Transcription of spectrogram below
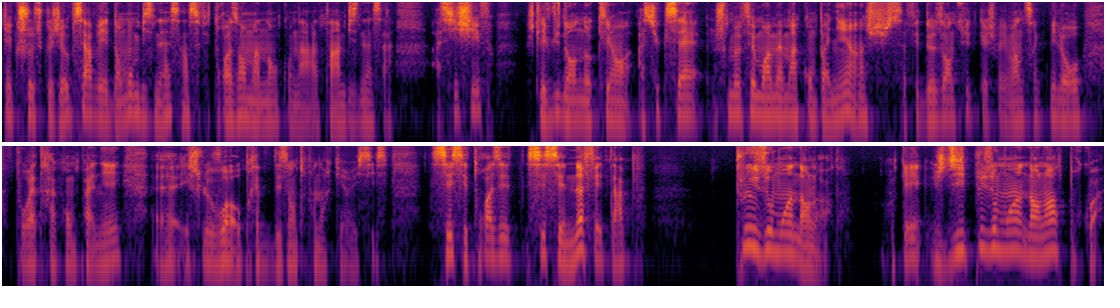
quelque chose que j'ai observé dans mon business. Hein. Ça fait trois ans maintenant qu'on a atteint un business à, six chiffres. Je l'ai vu dans nos clients à succès. Je me fais moi-même accompagner. Hein. ça fait deux ans de suite que je paye 25 000 euros pour être accompagné. Euh, et je le vois auprès des entrepreneurs qui réussissent. C'est ces, trois, ces neuf étapes, plus ou moins dans l'ordre. je dis plus ou moins dans l'ordre, pourquoi?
